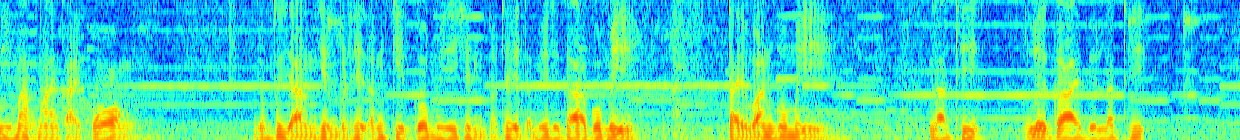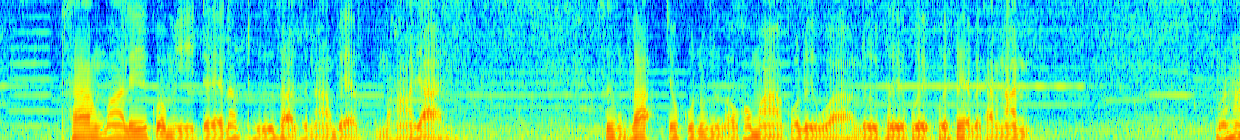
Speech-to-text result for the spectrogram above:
มีมากมายกายกอง ยกตัวอย่างเช่นประเทศอังกฤษก็มีเช่นประเทศอเมริกาก็มีไต้หวันก็มีลัทธิ เลยกลายเป็นลัทธิ ทางมาเลยก็มีแต่นับถือศาสนาแบบมหายาน ซึ่งพระเจ้าคุณองค์หนึ่งเอาเข้ามาก็เลยว่า เลยเผยเผยเผยแพร่ไปทางนั้น มหา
